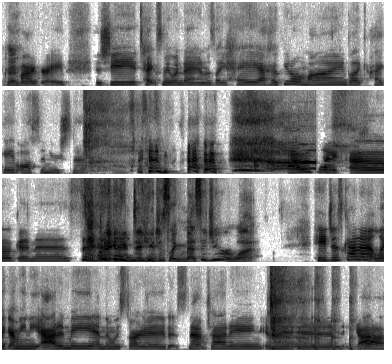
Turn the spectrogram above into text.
okay. my grade and she texted me one day and was like hey i hope you don't mind like i gave austin your snapchat so i was like oh goodness. So what did he did he just like message you or what? He just kind of like i mean he added me and then we started snapchatting and then yeah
